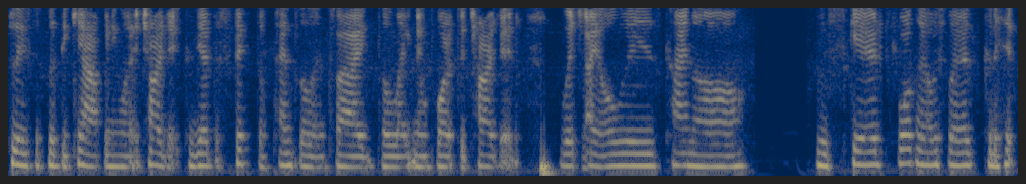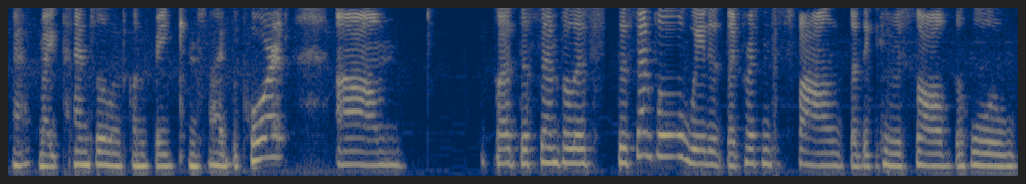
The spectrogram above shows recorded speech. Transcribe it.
place to put the cap when you want to charge it because you have to stick the pencil inside the lightning port to charge it, which I always kind of was scared for because I always thought I could have hit my, my pencil and it's going to break inside the port. Um, But the simplest, the simple way that the person's found that they can resolve the whole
